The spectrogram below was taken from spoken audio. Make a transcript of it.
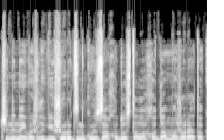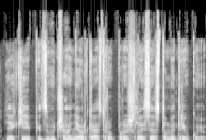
Чи не найважливішою родзинкою заходу стала хода мажореток, які під звучання оркестру пройшлися стометрівкою.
